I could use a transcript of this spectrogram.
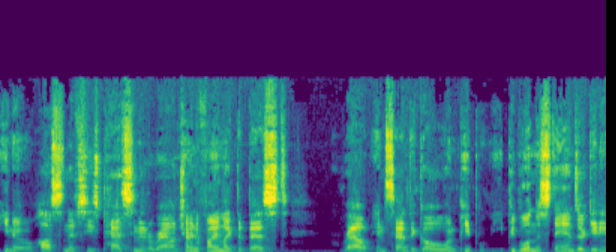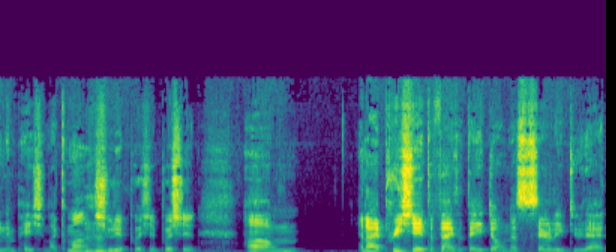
you know Austin FC's passing it around, trying to find like the best route inside the goal, and people people in the stands are getting impatient. Like, come on, shoot it, push it, push it. Um, and I appreciate the fact that they don't necessarily do that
